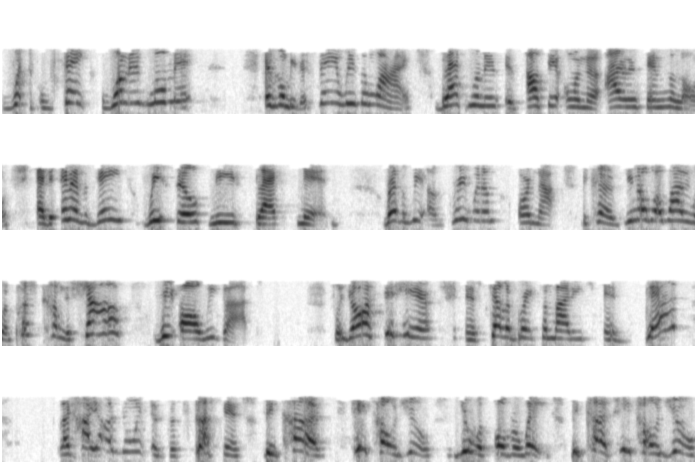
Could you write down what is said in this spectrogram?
with fake women's movement it's going to be the same reason why black women is out there on the island standing alone. At the end of the day, we still need black men, whether we agree with them or not. Because you know what, Wiley, when push come to shove, we all we got. So y'all sit here and celebrate somebody in death? Like how y'all doing is disgusting because he told you you was overweight. Because he told you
